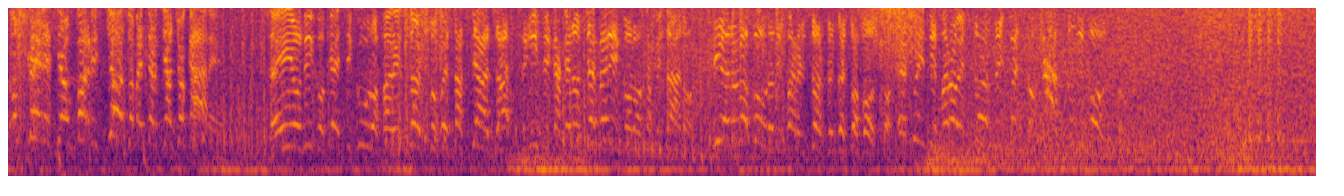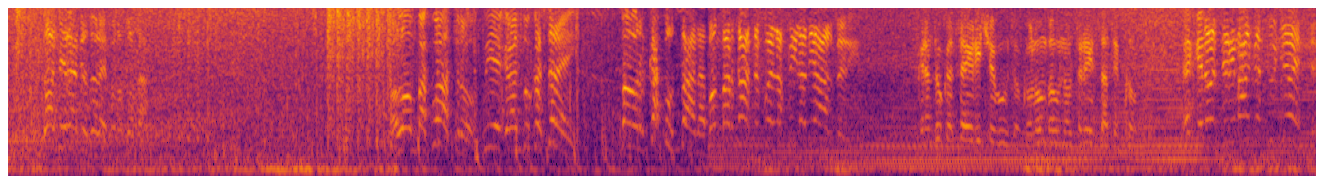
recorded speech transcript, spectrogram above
Non crede sia un po' rischioso mettersi a giocare! Se io dico che è sicuro fare il surf su questa spiaggia, significa che non c'è pericolo, capitano! Io non ho paura di fare il surf in questo posto, e quindi farò il surf in questo cazzo di posto! Dammi il radiotelefono, soldato! Colomba 4, qui è Granduca 6! Porca puttana, bombardate quella fila di alberi! Granduca 6 ricevuto, Colomba 1-3 state pronti. E che non ci rimanga più niente!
